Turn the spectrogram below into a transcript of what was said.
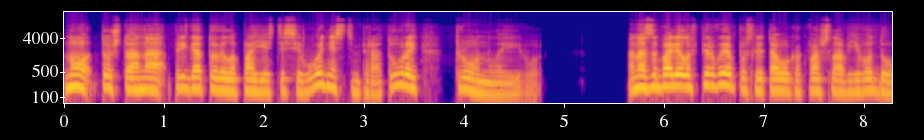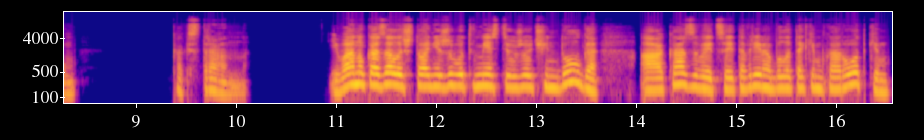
Но то, что она приготовила поесть и сегодня с температурой, тронуло его. Она заболела впервые после того, как вошла в его дом. Как странно. Ивану казалось, что они живут вместе уже очень долго, а оказывается, это время было таким коротким,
